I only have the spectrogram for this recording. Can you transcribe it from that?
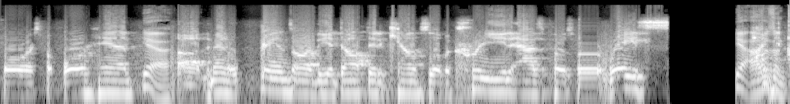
Force beforehand. Yeah, Uh, the Mandalorians are the adopted council of a creed as opposed to a race. yeah. I wasn't.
